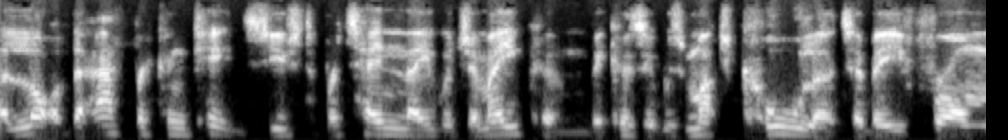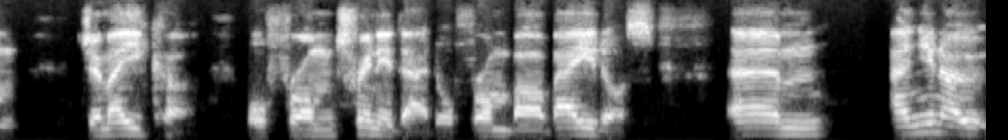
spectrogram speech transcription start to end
a lot of the African kids used to pretend they were Jamaican because it was much cooler to be from Jamaica or from Trinidad or from Barbados. Um, and you know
